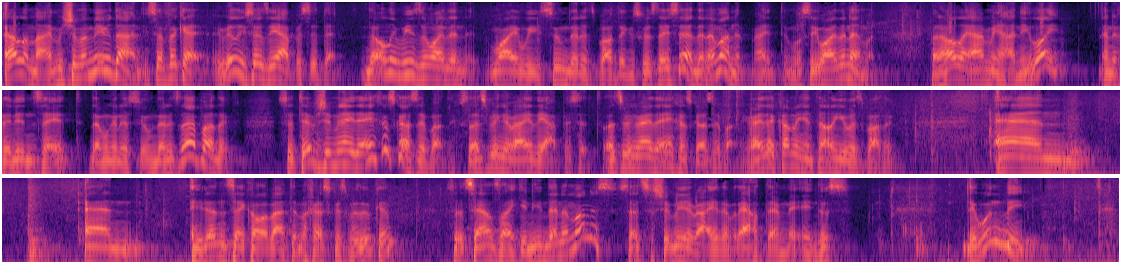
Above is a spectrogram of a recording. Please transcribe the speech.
Elamai mishum dani. So faket. It really says the opposite. Then the only reason why then why we assume that it's badik is because they said that emanim, right? And we'll see why the eman. But hale amri hani loy. And if they didn't say it, then we're going to assume that it's not badik. So tiv sheminei the echas kase badik. So let's bring a raya the opposite. Let's bring raya the echas kase badik. Right? They're coming and telling you it's badik, and and he doesn't say kol abatim mecheskes badukim. So it sounds like you need then a manis. So it's a shemi raya that without their me'edus, there wouldn't be.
